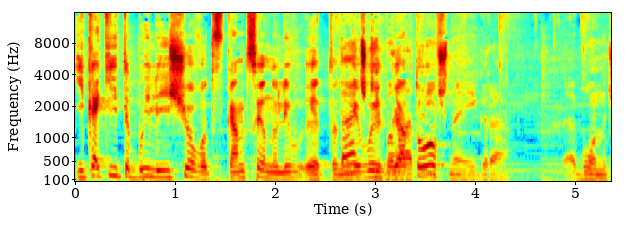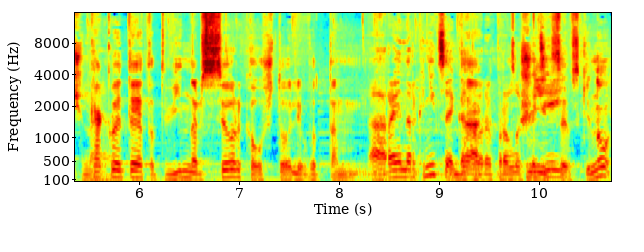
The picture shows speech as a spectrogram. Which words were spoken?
И какие-то были еще вот в конце нулев... это, Тачки нулевых была готов. отличная игра гоночная. Какой-то этот Winner Circle, что ли, вот там. А, Рейнер Книция, да, которая про лошадей. Кницевский. Ну,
